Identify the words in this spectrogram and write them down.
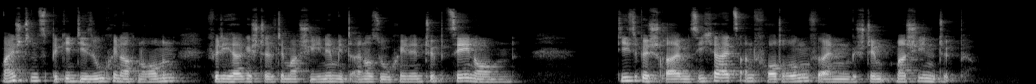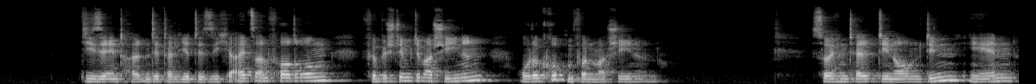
Meistens beginnt die Suche nach Normen für die hergestellte Maschine mit einer Suche in den Typ C-Normen. Diese beschreiben Sicherheitsanforderungen für einen bestimmten Maschinentyp. Diese enthalten detaillierte Sicherheitsanforderungen für bestimmte Maschinen oder Gruppen von Maschinen. So enthält die Norm DIN EN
